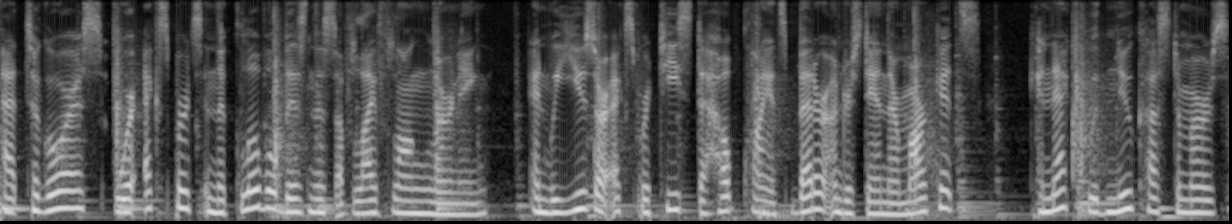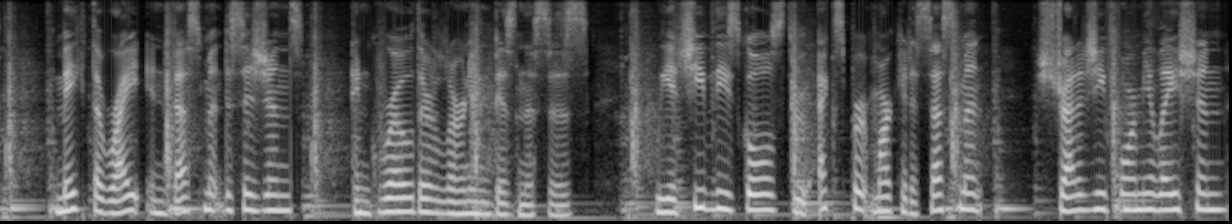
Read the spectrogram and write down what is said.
At Tagoras, we're experts in the global business of lifelong learning, and we use our expertise to help clients better understand their markets, connect with new customers, make the right investment decisions, and grow their learning businesses. We achieve these goals through expert market assessment, strategy formulation,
